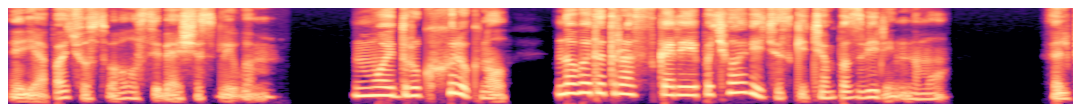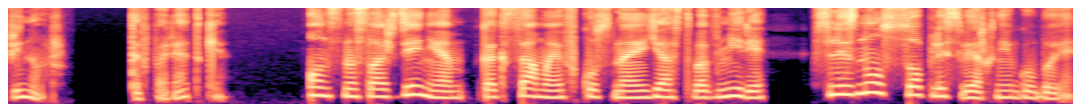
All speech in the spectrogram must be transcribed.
я почувствовал себя счастливым. Мой друг хрюкнул, но в этот раз скорее по-человечески, чем по-звериному. «Эльпинор, ты в порядке?» Он с наслаждением, как самое вкусное яство в мире, слезнул сопли с верхней губы.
